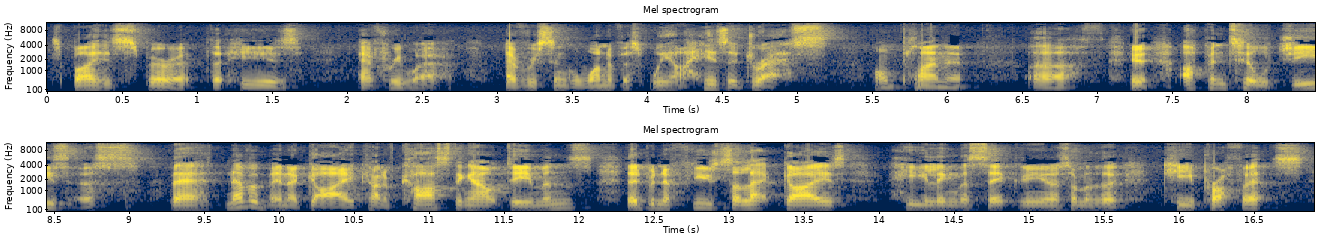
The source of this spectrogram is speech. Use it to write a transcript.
It's by His Spirit that He is everywhere. Every single one of us. We are His address on planet Earth. You know, up until Jesus, there had never been a guy kind of casting out demons. There'd been a few select guys healing the sick, you know, some of the key prophets.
